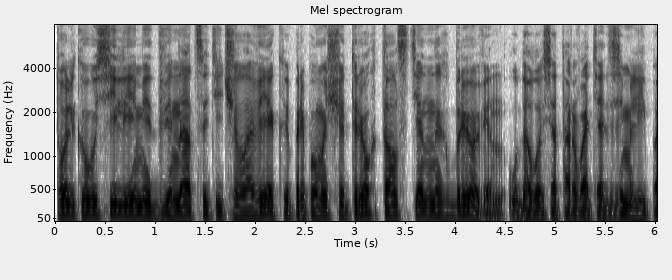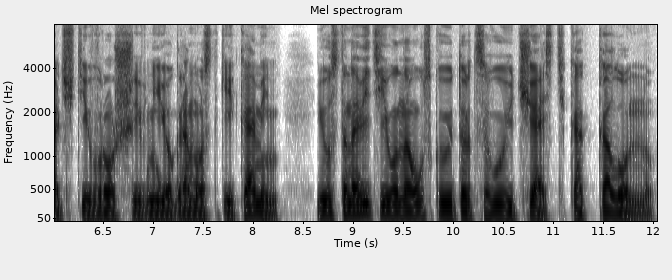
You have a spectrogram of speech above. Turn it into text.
Только усилиями 12 человек и при помощи трех толстенных бревен удалось оторвать от земли почти вросший в нее громоздкий камень и установить его на узкую торцевую часть, как колонну.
